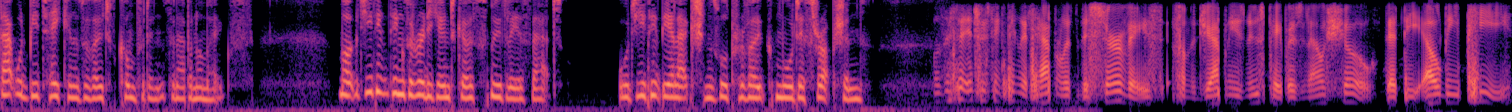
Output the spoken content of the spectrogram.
that would be taken as a vote of confidence in Abenomics. Marc, do you think things are really going to go as smoothly as that? Or do you think the elections will provoke more disruption? Well, there's an interesting thing that's happened with the surveys from the Japanese newspapers now show that the LDP,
